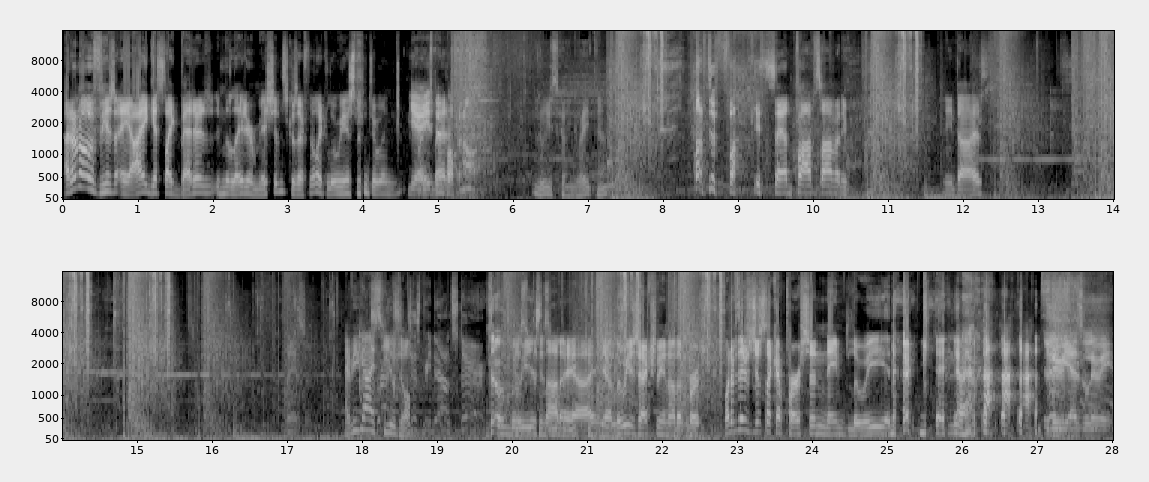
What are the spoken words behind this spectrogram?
I don't know if his AI gets like better in the later missions because I feel like Louis has been doing. Yeah, like, he's been popping off. Louis is going great, huh? What the fuck? His sand pops off and he and he dies. Amazing. Have you guys healed up? Just be downstairs. No, Louis is not AI. medkit. Yeah, Louis is actually another person. What if there's just like a person named Louis in our game? Louis as Louis.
